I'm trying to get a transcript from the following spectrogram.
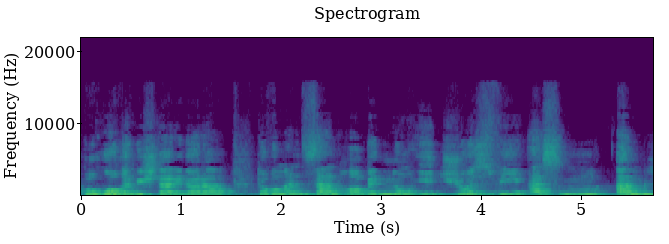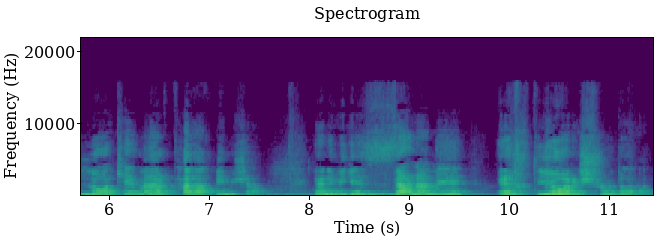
حقوق بیشتری دارن دوما زنها به نوعی جزوی از املاک مرد تلقی میشن. یعنی میگه زنم اختیارش رو دارم.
